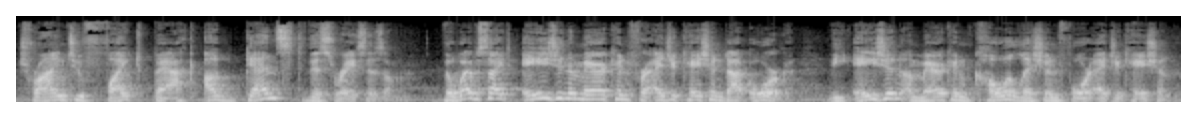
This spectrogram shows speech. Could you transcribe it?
trying to fight back against this racism. The website AsianAmericanForEducation.org, the Asian American Coalition for Education.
